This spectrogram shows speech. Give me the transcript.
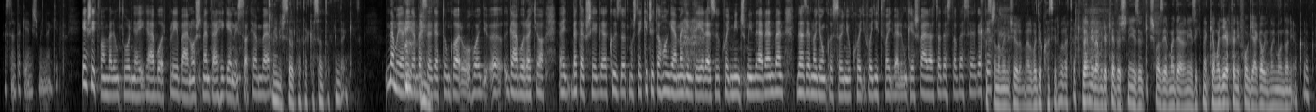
Köszöntök én is mindenkit. És itt van velünk Tornyai Gábor, plébános, mentálhigiénis szakember. Én is szeretettel köszöntök mindenkit. Nem olyan régen beszélgettünk arról, hogy Gábor atya egy betegséggel küzdött, most egy kicsit a hangján megint érezzük, hogy nincs minden rendben, de azért nagyon köszönjük, hogy, hogy itt vagy velünk, és vállaltad ezt a beszélgetést. Köszönöm, én is örömmel vagyok azért veletek. Remélem, hogy a kedves nézők is azért majd elnézik nekem, vagy érteni fogják, ahogy majd mondani akarok.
